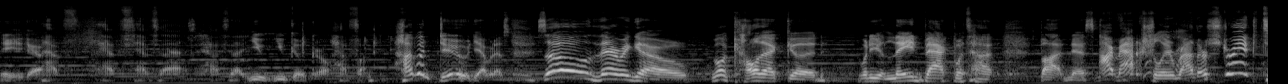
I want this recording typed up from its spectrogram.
There you go. Have have have that. Have that. You you go, girl. Have fun. I'm a dude. Yeah, whatever. So there we go. We'll call that good. What are you laid back but botan botanist? I'm actually rather strict.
